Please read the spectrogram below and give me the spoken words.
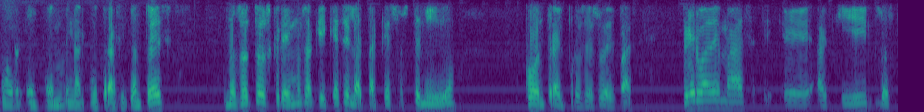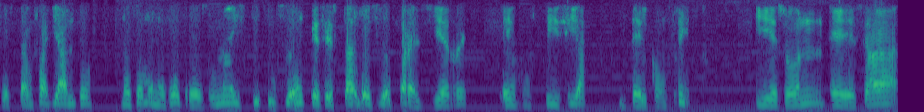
por el tema del narcotráfico. Entonces, nosotros creemos aquí que es el ataque sostenido contra el proceso de paz. Pero además, eh, aquí los que están fallando no somos nosotros, es una institución que se estableció para el cierre en justicia del conflicto. Y son esa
